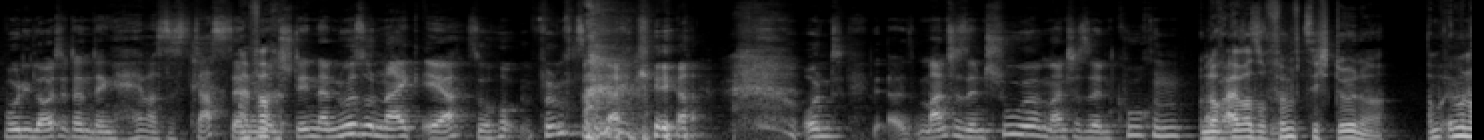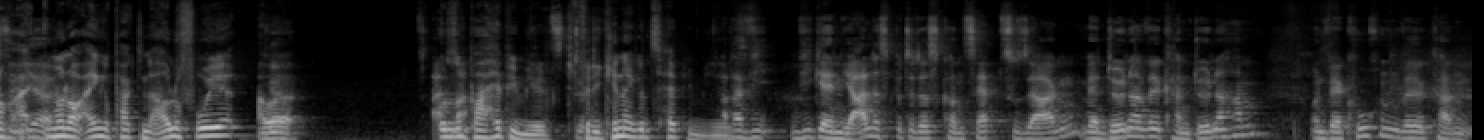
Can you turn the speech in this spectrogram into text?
wo die Leute dann denken, hä, was ist das denn? Einfach- und dann stehen da nur so Nike Air, so 15 Nike Air. Und äh, manche sind Schuhe, manche sind Kuchen. Und noch einfach so 50 Döner. Immer noch, ein- Ja. immer noch eingepackt in Alufolie, aber Ja. und so ein paar Happy Meals. Für die Kinder gibt es Happy Meals. Aber wie, wie genial ist bitte das Konzept zu sagen, wer Döner will, kann Döner haben und wer Kuchen will, kann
